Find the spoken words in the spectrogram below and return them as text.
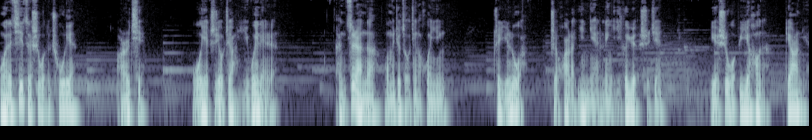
我的妻子是我的初恋，而且我也只有这样一位恋人。很自然的，我们就走进了婚姻。这一路啊，只花了一年零一个月的时间，也是我毕业后的第二年。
